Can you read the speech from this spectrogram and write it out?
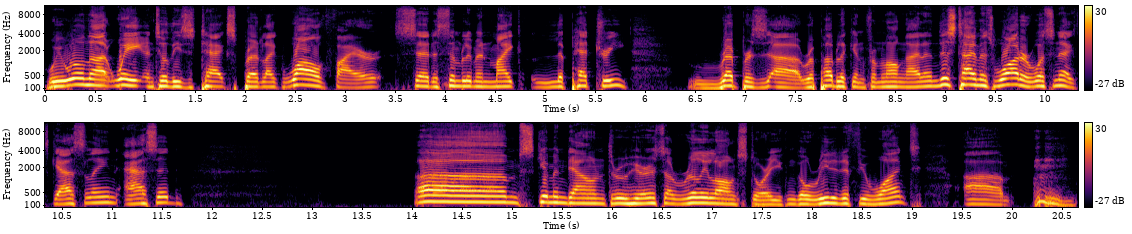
We will not wait until these attacks spread like wildfire, said Assemblyman Mike LiPetri, repres- uh, Republican from Long Island. This time it's water. What's next? Gasoline? Acid? Um, skimming down through here. It's a really long story. You can go read it if you want. Um,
